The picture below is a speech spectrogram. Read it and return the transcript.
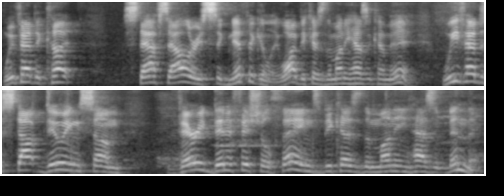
We've had to cut staff salaries significantly. Why? Because the money hasn't come in. We've had to stop doing some very beneficial things because the money hasn't been there.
